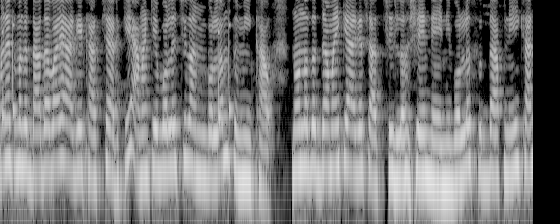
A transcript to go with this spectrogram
মানে তোমাদের দাদাভাই আগে খাচ্ছে আর কি। আমাকে বলেছিল, আমি বললাম, তুমি খাও। ননদের জামাইকে আগে সাধছিল, সে নেয়নি। বলল শুদ্ধ আপনিই খান।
